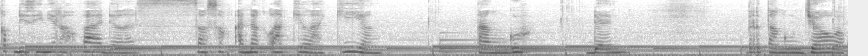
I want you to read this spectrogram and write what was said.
tangkap di sini Rafa adalah sosok anak laki-laki yang tangguh dan bertanggung jawab.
